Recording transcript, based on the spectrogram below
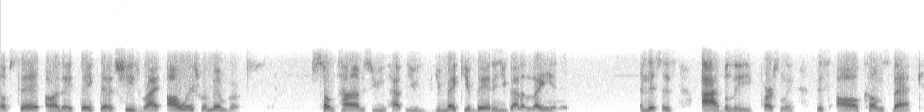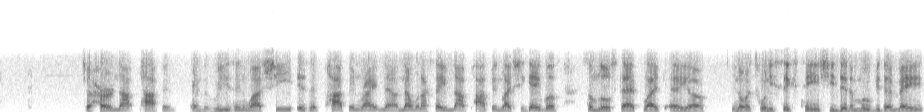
upset or they think that she's right, always remember sometimes you have you you make your bed and you got to lay in it. And this is I believe personally this all comes back to her not popping and the reason why she isn't popping right now. Now when I say not popping like she gave us some little stats like a uh you know in 2016 she did a movie that made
